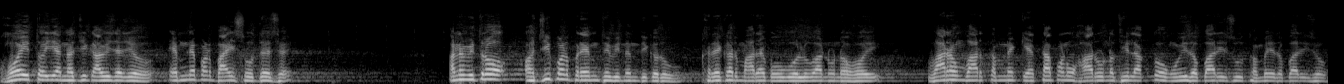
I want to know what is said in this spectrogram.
હોય તો અહીંયા નજીક આવી જજો. એમને પણ ભાઈ શોધે છે. અને મિત્રો, હજી પણ પ્રેમથી વિનંતી કરું, ખરેખર મારે બહુ બોલવાનું ન હોય. વારંવાર તમને કહેતા પણ હું સારું નથી લાગતો હું રબારી છું, તમે રબારી છો.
